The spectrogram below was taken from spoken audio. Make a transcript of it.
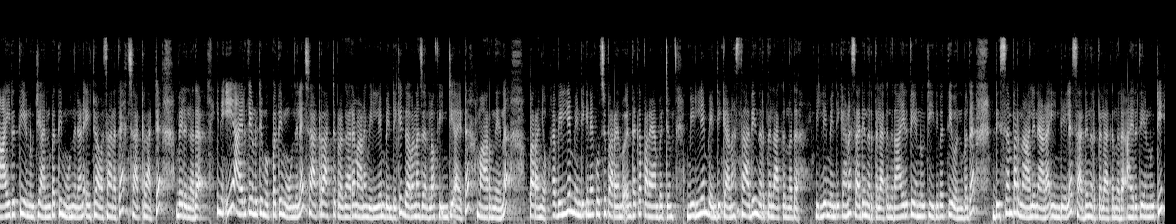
ആയിരത്തി എണ്ണൂറ്റി അൻപത്തി മൂന്നിലാണ് ഏറ്റവും അവസാനത്തെ ചാർട്ടർ ആക്ട് വരുന്നത് ഇനി ഈ ആയിരത്തി എണ്ണൂറ്റി മുപ്പത്തി മൂന്നിലെ ചാർട്ടർ ആക്ട് പ്രകാരമാണ് William Bentinck governor general of India ആയിട്ട് മാറുന്നതെന്ന് പറഞ്ഞു വില്യം ബെൻഡിക്കിനെ കുറിച്ച് പറയുമ്പോൾ എന്തൊക്കെ പറയാൻ പറ്റും? വില്യം ബെൻഡിക്കാണ് സതി നിർത്തലാക്കുന്നത്. വില്യം ബെൻഡിക്കാണ് സതി നിർത്തലാക്കുന്നത്. ആയിരത്തി എണ്ണൂറ്റി ഇരുപത്തി ഒൻപത് ഡിസംബർ നാലിനാണ് ഇന്ത്യയിലെ സതി നിർത്തലാക്കുന്നത്. ആയിരത്തി എണ്ണൂറ്റി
